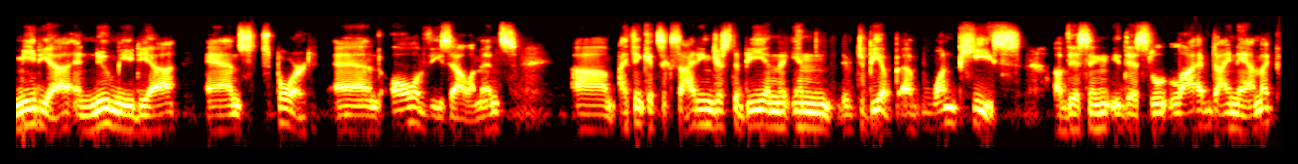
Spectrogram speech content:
media and new media and sport and all of these elements, um, I think it's exciting just to be in the in to be a, a one piece of this in this live dynamic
